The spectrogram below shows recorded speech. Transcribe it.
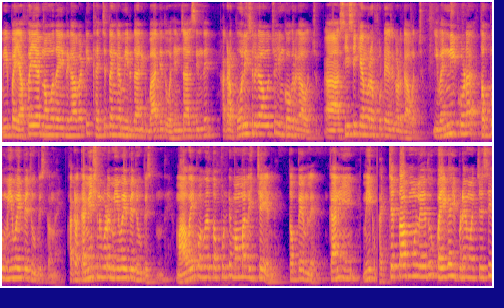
మీపై ఎఫ్ఐఆర్ నమోదైంది కాబట్టి ఖచ్చితంగా మీరు దానికి బాధ్యత వహించాల్సిందే. అక్కడ పోలీసులు కావచ్చు ఇంకొకరు కావచ్చు సీసీ కెమెరా ఫుటేజ్ కూడా కావచ్చు. ఇవన్నీ కూడా తప్పు మీ వైపే చూపిస్తున్నాయి. అక్కడ కమిషన్ కూడా మీ వైపే చూపిస్తుంది. మా వైపు ఒకవేళ తప్పు ఉంటే మమ్మల్ని ఇచ్చేయండి. తప్పేం లేదు. కానీ మీకు పశ్చాత్తాపము లేదు. పైగా ఇప్పుడేమొచ్చేసి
